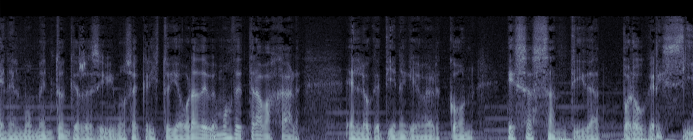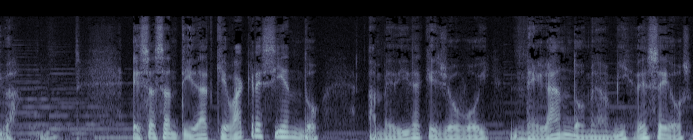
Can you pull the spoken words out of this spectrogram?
en el momento en que recibimos a Cristo y ahora debemos de trabajar en lo que tiene que ver con esa santidad progresiva. Esa santidad que va creciendo a medida que yo voy negándome a mis deseos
